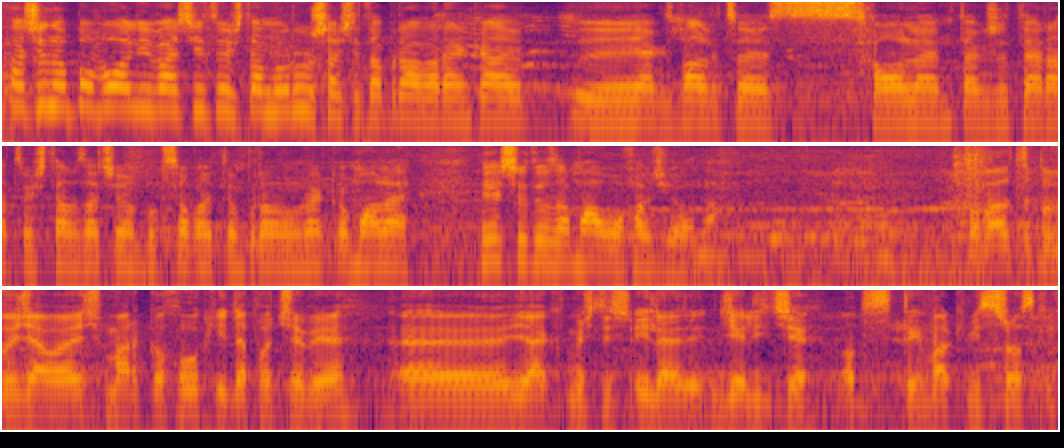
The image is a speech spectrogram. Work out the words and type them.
Znaczy no powoli właśnie coś tam rusza się ta prawa ręka, y, jak w walce z Holem, także teraz coś tam zacząłem boksować tą prawą ręką, ale jeszcze to za mało chodzi ona. Walce powiedziałeś, Marko Huk, idę po Ciebie. E, jak myślisz, ile dzieli Cię od tych walk mistrzowskich?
